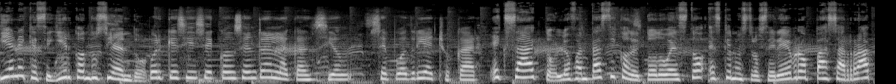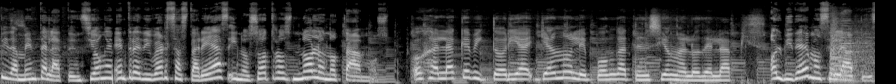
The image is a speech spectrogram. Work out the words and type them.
tiene que seguir conduciendo. Porque si se concentra en la canción, se podría chocar. Exacto, lo fantástico de todo esto es que nuestro cerebro pasa rápidamente la atención entre diversas tareas y nosotros no lo notamos. Ojalá que Victoria ya no le ponga atención a lo del lápiz. Olvidemos el lápiz.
